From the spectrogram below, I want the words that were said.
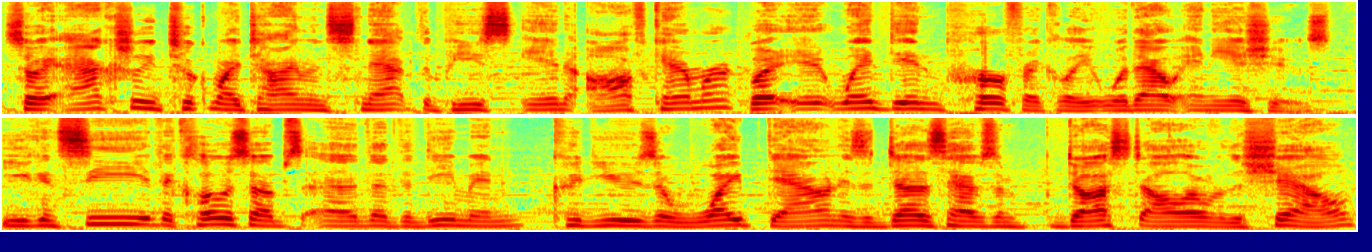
so I actually took my time and snapped the piece in off camera, but it went in perfectly without any issues. You can see the close-ups uh, that the Demon could use a wipe down as it does have some dust all over the shell.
